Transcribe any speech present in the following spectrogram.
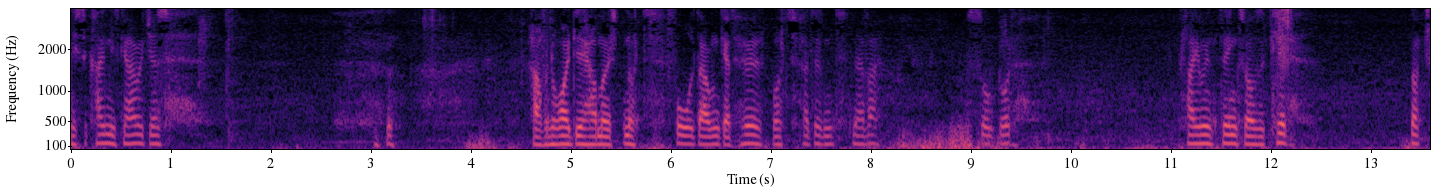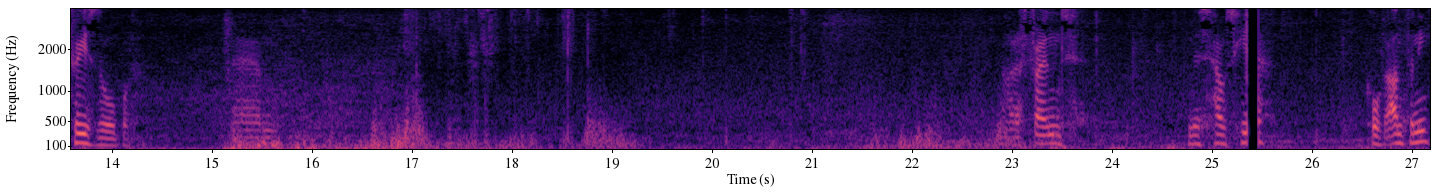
Used to climb these garages. have no idea how much not fall down and get hurt, but I didn't, never. Was so good. Climbing things when I was a kid. Not trees though, but um, I had a friend in this house here called Anthony,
